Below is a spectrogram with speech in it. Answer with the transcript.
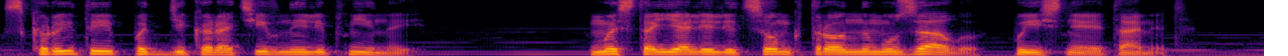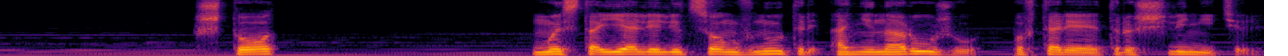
скрытые под декоративной лепниной. «Мы стояли лицом к тронному залу», — поясняет Амит. «Что?» Мы стояли лицом внутрь, а не наружу, повторяет расчленитель.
